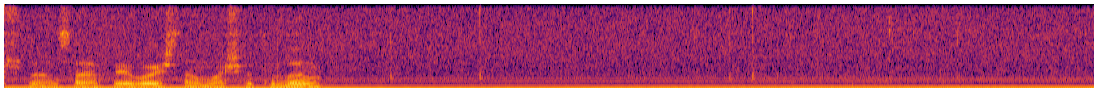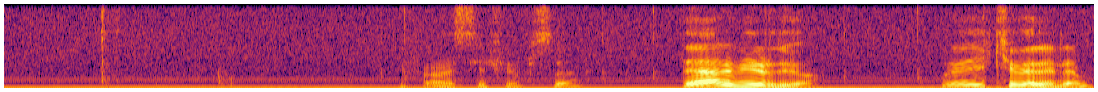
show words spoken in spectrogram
şuradan sayfaya baştan başlatalım. If yapısı. Değer 1 diyor. Buraya 2 verelim.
